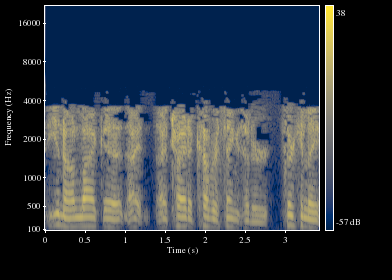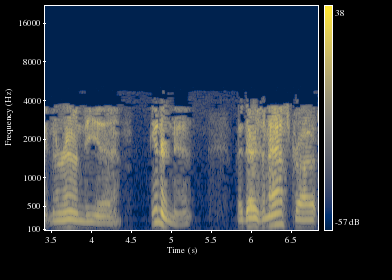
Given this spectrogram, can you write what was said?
you know, like uh, I I try to cover things that are circulating around the uh, internet. But there's an asteroid,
